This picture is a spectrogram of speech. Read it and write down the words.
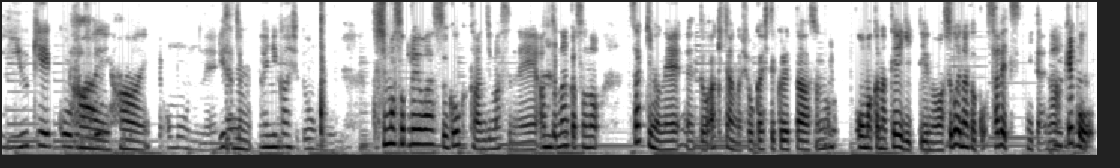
言う傾向がはい強いはい。って思うのね。りさちゃん、うんこの辺に関してどう思う？私もそれはすごく感じますね。あとなんかその、さっきのね、えっと、あきちゃんが紹介してくれたその大まかな定義っていうのはすごいなんかこう差別みたいな、うん結構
